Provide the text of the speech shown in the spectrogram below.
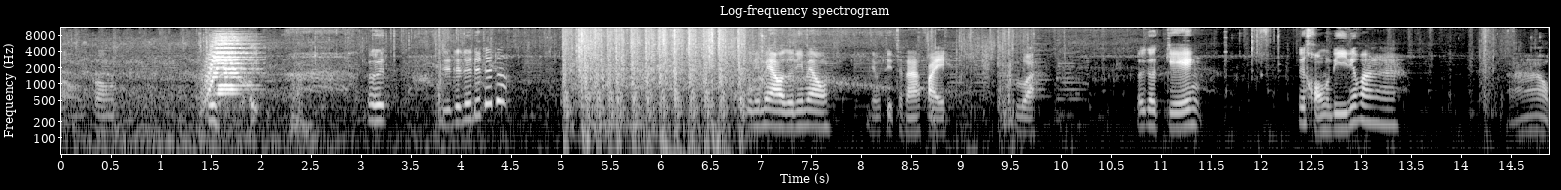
กองกองเฮ้ยเฮ้ยเดี๋ยวเดี๋ยวเดี๋ยวเดี๋ยวตัวนี้ไม่เอาตัวนี้ไม่เอาเดี๋ยวติดชนะไฟกลัวเฮ้ยกางเกงเฮ้ยของดีเนี่ยว่าอ้าว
